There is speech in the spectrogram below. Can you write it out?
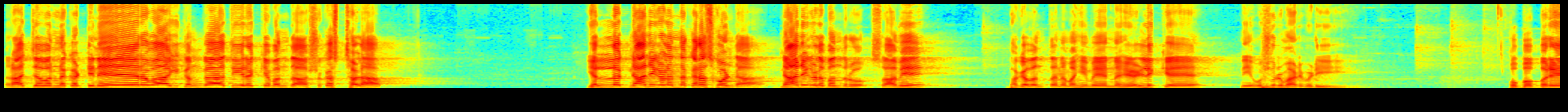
ರಾಜ್ಯವನ್ನು ಕಟ್ಟಿ ನೇರವಾಗಿ ಗಂಗಾ ತೀರಕ್ಕೆ ಬಂದ ಶುಕಸ್ಥಳ. ಎಲ್ಲ ಜ್ಞಾನಿಗಳನ್ನು ಕರೆಸ್ಕೊಂಡ. ಜ್ಞಾನಿಗಳು ಬಂದರು, ಸ್ವಾಮಿ, ಭಗವಂತನ ಮಹಿಮೆಯನ್ನು ಹೇಳಲಿಕ್ಕೆ ನೀವು ಶುರು ಮಾಡಿಬಿಡಿ. ಒಬ್ಬೊಬ್ಬರೇ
